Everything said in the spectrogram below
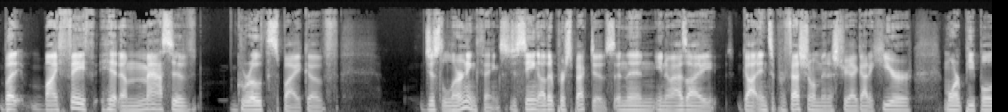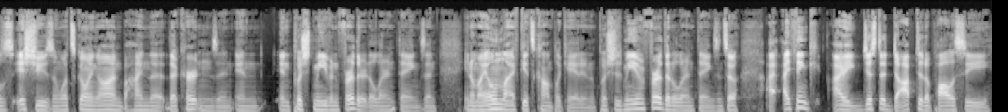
but my faith hit a massive growth spike of just learning things, just seeing other perspectives. And then, you know, as I got into professional ministry, I got to hear more people's issues and what's going on behind the, the curtains and, and, and pushed me even further to learn things. And, you know, my own life gets complicated and pushes me even further to learn things. And so I, I think I just adopted a policy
